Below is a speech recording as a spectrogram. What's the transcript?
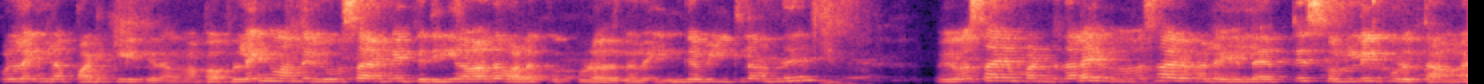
பிள்ளைங்கள படிக்க வைக்கிறாங்க. அப்போ பிள்ளைங்க வந்து விவசாயமே தெரியாத வளர்க்கக்கூடாதுல்ல. எங்கள் வீட்டில் வந்து விவசாயம் பண்ணுறதால விவசாய வேலை எல்லாத்தையும் சொல்லிக் கொடுத்தாங்க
